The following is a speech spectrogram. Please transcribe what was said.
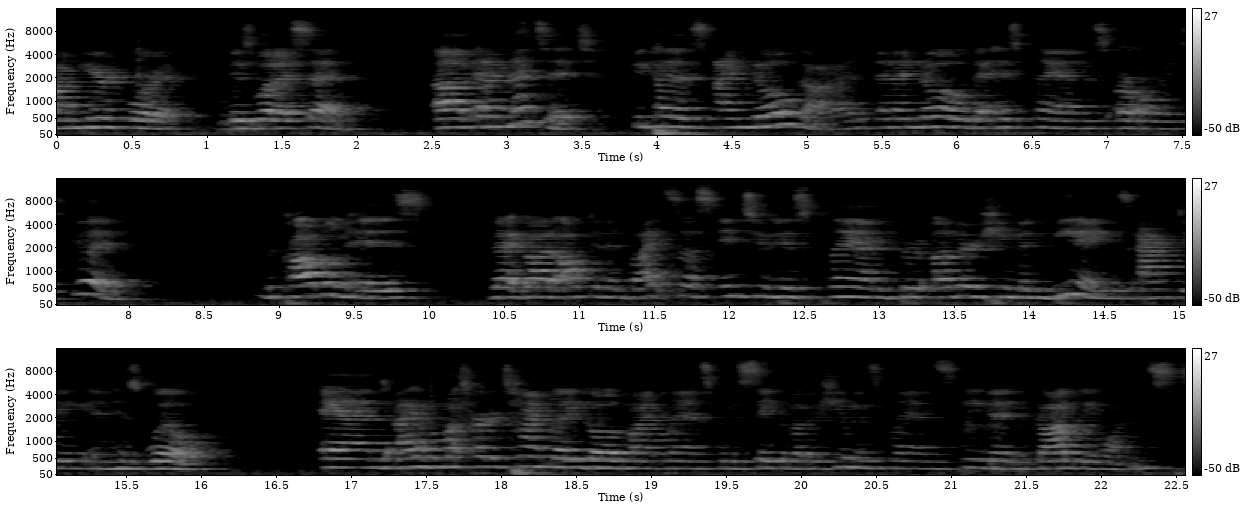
I'm here for it, is what I said. Um, and I meant it because I know God and I know that His plans are always good. The problem is that God often invites us into his plan through other human beings acting in his will. And I have a much harder time letting go of my plans for the sake of other humans' plans, even godly ones.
